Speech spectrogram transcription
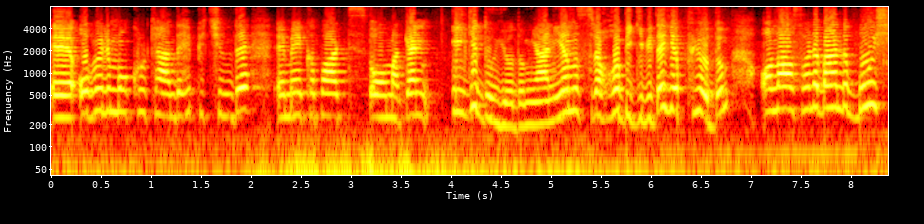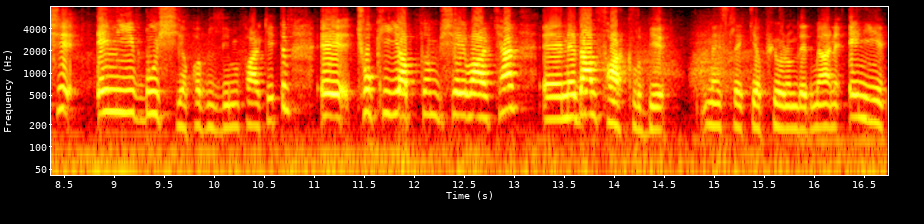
e, o bölümü okurken de hep içimde e, make-up artist olmak yani ilgi duyuyordum. Yani yanı sıra hobi gibi de yapıyordum. Ondan sonra ben de bu işi en iyi bu işi yapabildiğimi fark ettim. Ee, çok iyi yaptığım bir şey varken e, neden farklı bir meslek yapıyorum dedim. Yani en iyi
